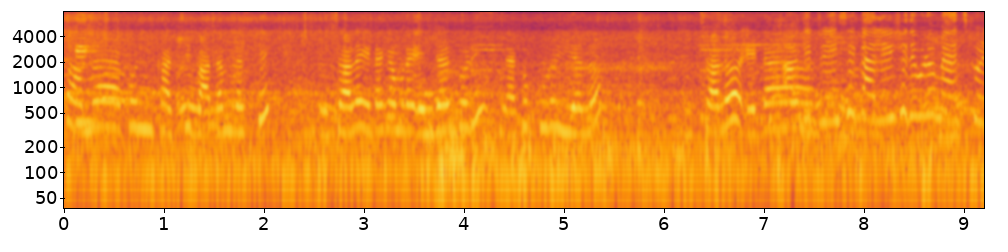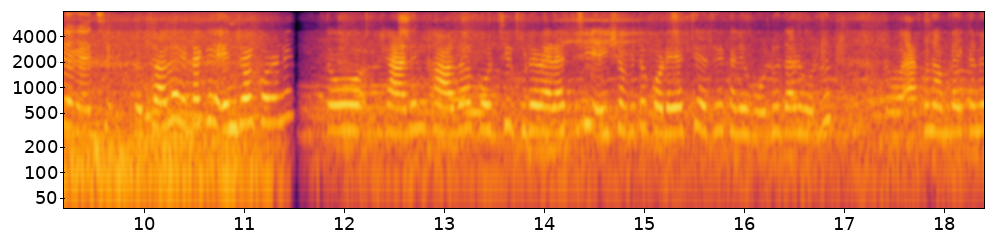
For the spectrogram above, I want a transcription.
তো আমরা এখন খাচ্ছি বাদাম লাস্সি তো চলো এটাকে আমরা এনজয় করি। দেখো পুরো ইয়েলো চলো এটা আমাদের ড্রেসের কালারের সাথে পুরো ম্যাচ করে গেছে। তো চলো এটাকে এনজয় করে নিই তো সারাদিন খাওয়া দাওয়া করছি ঘুরে বেড়াচ্ছি এইসবই তো করে যাচ্ছি। আজকে খালি হলুদ আর হলুদ। এখন আমরা এখানে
